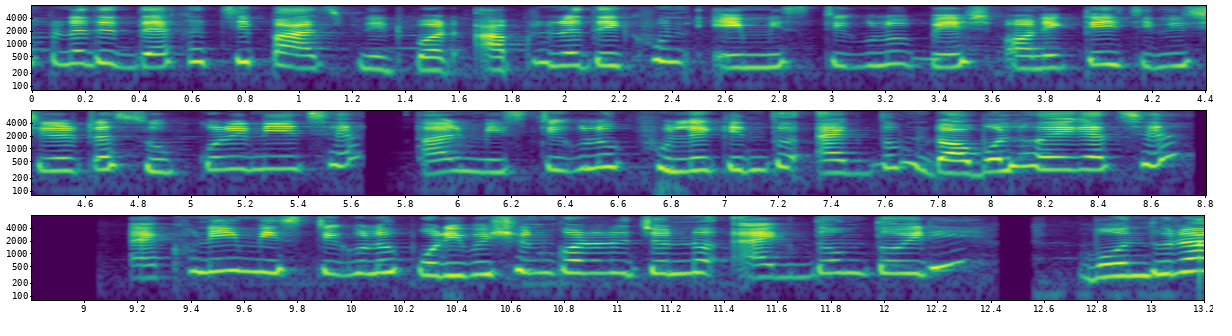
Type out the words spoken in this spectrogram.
আপনাদের দেখাচ্ছি পাঁচ মিনিট পর। আপনারা দেখুন, এই মিষ্টিগুলো বেশ অনেকটাই চিনি শিরাটা স্যুপ করে নিয়েছে। আর মিষ্টিগুলো ফুলে কিন্তু একদম ডবল হয়ে গেছে। এখন এই মিষ্টিগুলো পরিবেশন করার জন্য একদম তৈরি। বন্ধুরা,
